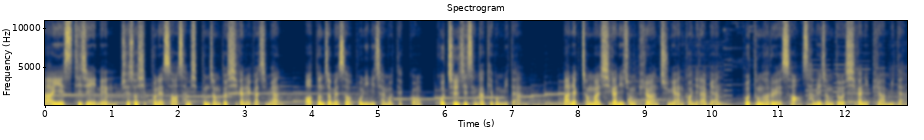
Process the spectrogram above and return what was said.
ISTJ는 최소 10분에서 30분 정도 시간을 가지면 어떤 점에서 본인이 잘못했고 고칠지 생각해 봅니다. 만약 정말 시간이 좀 필요한 중요한 건이라면 보통 하루에서 3일 정도 시간이 필요합니다.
